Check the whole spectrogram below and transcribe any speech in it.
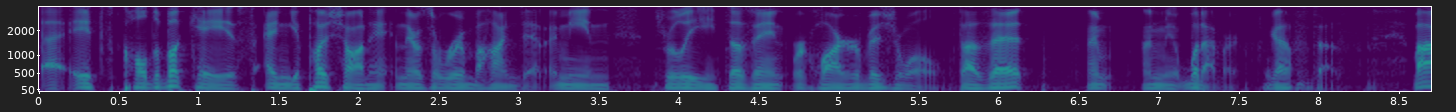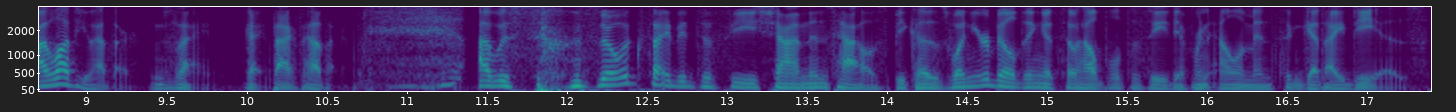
Uh, it's called a bookcase, and you push on it, and there's a room behind it. I mean, it really doesn't require visual, does it? I'm, I mean, whatever. Guess does. But I love you, Heather. I'm just saying. Okay, back to Heather. I was so, so excited to see Shannon's house because when you're building, it's so helpful to see different elements and get ideas.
